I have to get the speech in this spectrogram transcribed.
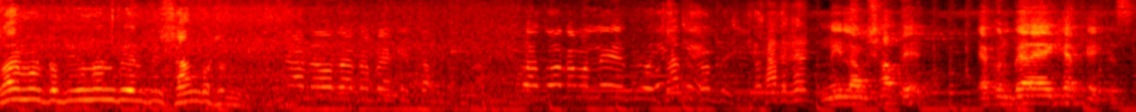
জয়মন্ত ইউনিয়ন বিএনপি সাংগঠনিক। নিলাম সাথে এখন বেড়াই খেত খাইতেছে।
